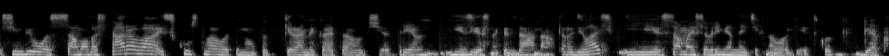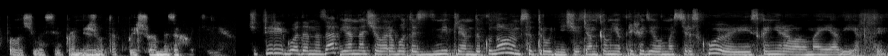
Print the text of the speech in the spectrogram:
симбиоз самого старого искусства, вот, ну, как керамика, это вообще древняя, неизвестно, когда она родилась, и самые современные технологии. Такой гэп получился, промежуток большой мы захватили. Четыре года назад я начала работать с Дмитрием Докуновым, сотрудничать. Он ко мне приходил в мастерскую и сканировал мои объекты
